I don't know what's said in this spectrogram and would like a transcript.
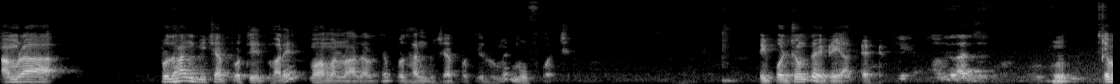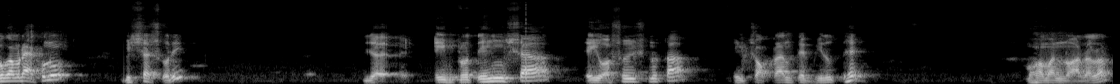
আমরা প্রধান বিচারপতির ঘরে মহামান্য আদালতে প্রধান বিচারপতির রুমে মুভ করছি। এই পর্যন্ত এটাই আপডেট এবং আমরা এখনও বিশ্বাস করি যে এই প্রতিহিংসা এই অসহিষ্ণুতা এই চক্রান্তের বিরুদ্ধে মহামান্য আদালত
